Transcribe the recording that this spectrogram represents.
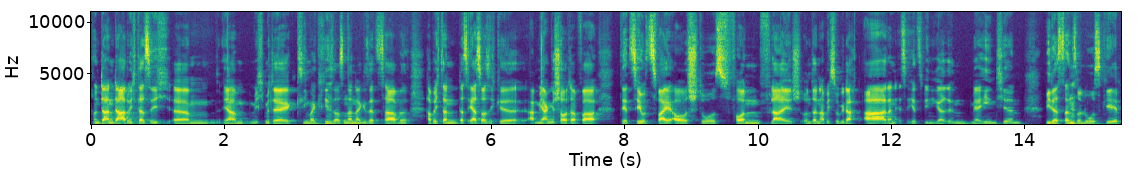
Und dann dadurch, dass ich ähm, ja, mich mit der Klimakrise mhm. auseinandergesetzt habe, habe ich dann das erste, was ich mir angeschaut habe, war der CO2-Ausstoß von Fleisch. Und dann habe ich so gedacht, ah, dann esse ich jetzt weniger Rind, mehr Hähnchen, wie das dann mhm. so losgeht.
